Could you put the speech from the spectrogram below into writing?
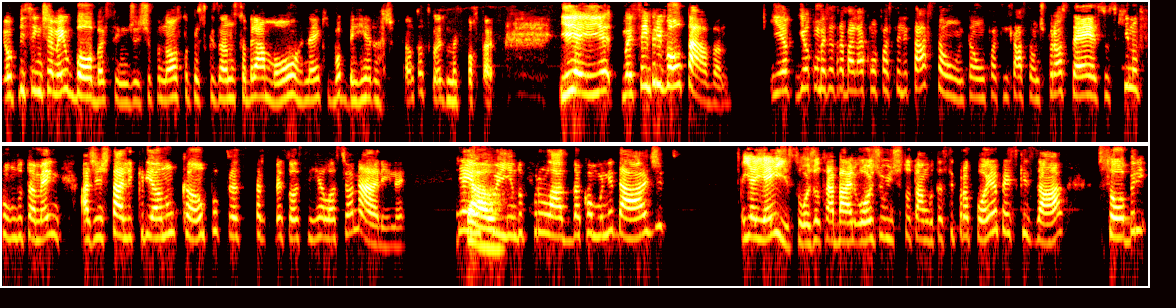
eu me sentia meio boba, assim, de tipo, nossa, tô pesquisando sobre amor, né? Que bobeira, tipo, tantas coisas mais importantes. E aí, mas sempre voltava. E eu, e eu, comecei a trabalhar com facilitação, então facilitação de processos, que no fundo também a gente está ali criando um campo para as pessoas se relacionarem, né? E aí eu fui indo para o lado da comunidade. E aí é isso. Hoje eu trabalho, hoje o Instituto Amuta se propõe a pesquisar sobre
